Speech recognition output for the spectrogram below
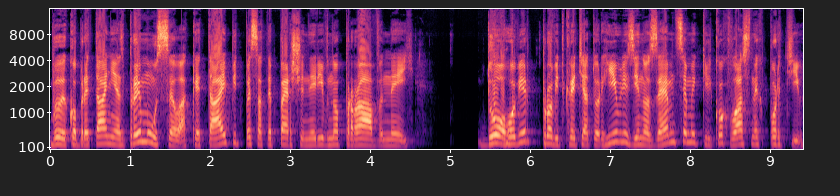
Великобританія примусила Китай підписати перший нерівноправний договір про відкриття торгівлі з іноземцями кількох власних портів.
